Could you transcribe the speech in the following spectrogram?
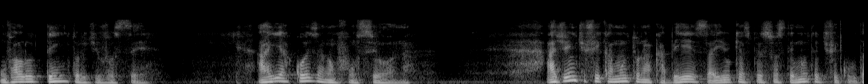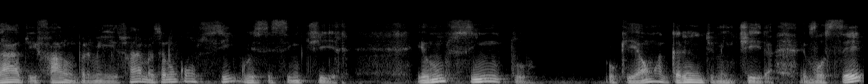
um valor dentro de você. Aí a coisa não funciona. A gente fica muito na cabeça e o que as pessoas têm muita dificuldade e falam para mim isso, ah, mas eu não consigo esse sentir. Eu não sinto. O que é uma grande mentira. Você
